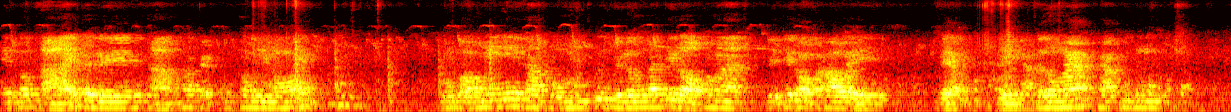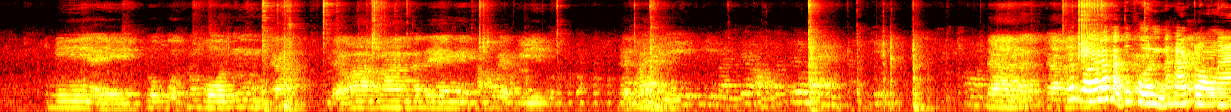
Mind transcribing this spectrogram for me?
เห็นเขาขายก็เลยไปถามเขาแต่เขามีน้อย ผมบอกมีครับผมเพิ่งไปลงกันที่หลอกเข้ามาเด็กที่หลอกก็เอาไอ้แบบไอ้อัตโนมัติครับคุณ มีไอ้ตัวกดข้างบนครับแต่ว่าบ้านน้าแดงไอ้เอาแบบบีดแต่ว่าจะจะเรียบร้อยแล้วค่ะทุกคนนะคะกรองน้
